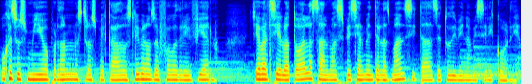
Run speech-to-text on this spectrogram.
Oh Jesús mío, perdona nuestros pecados, líbranos del fuego del infierno Lleva al cielo a todas las almas, especialmente a las más necesitadas de tu divina misericordia.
